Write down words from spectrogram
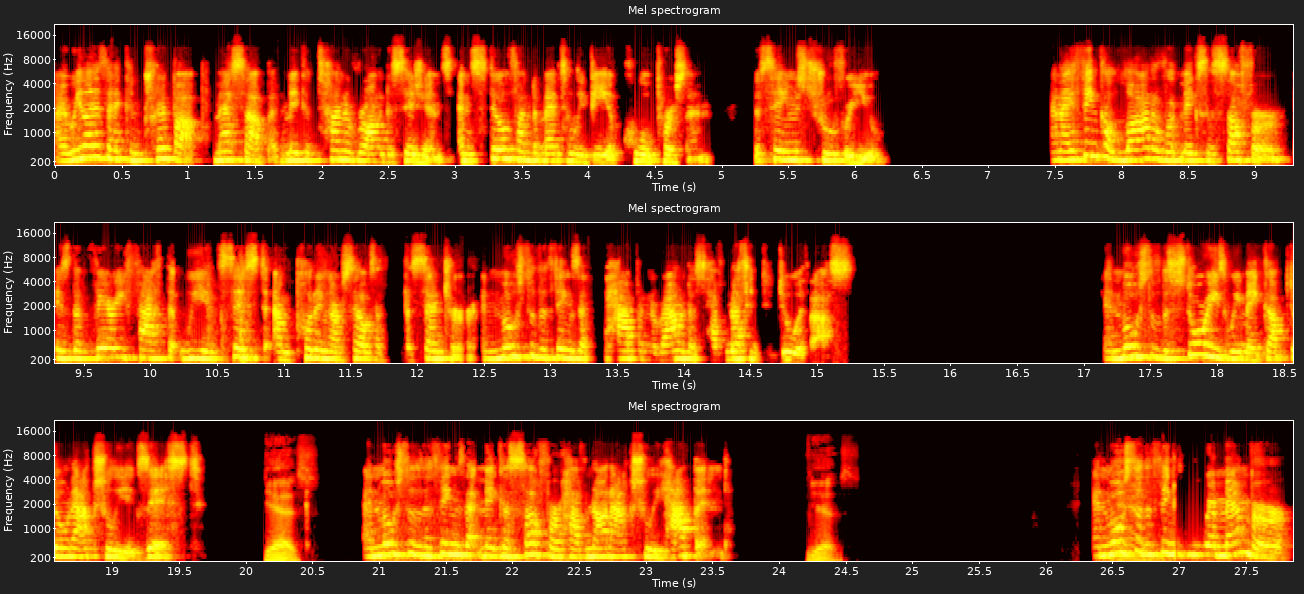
I realize I can trip up, mess up, and make a ton of wrong decisions and still fundamentally be a cool person. The same is true for you. And I think a lot of what makes us suffer is the very fact that we insist on putting ourselves at the center. And most of the things that happen around us have nothing to do with us. And most of the stories we make up don't actually exist. Yes. And most of the things that make us suffer have not actually happened. Yes. And most yeah. of the things we remember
